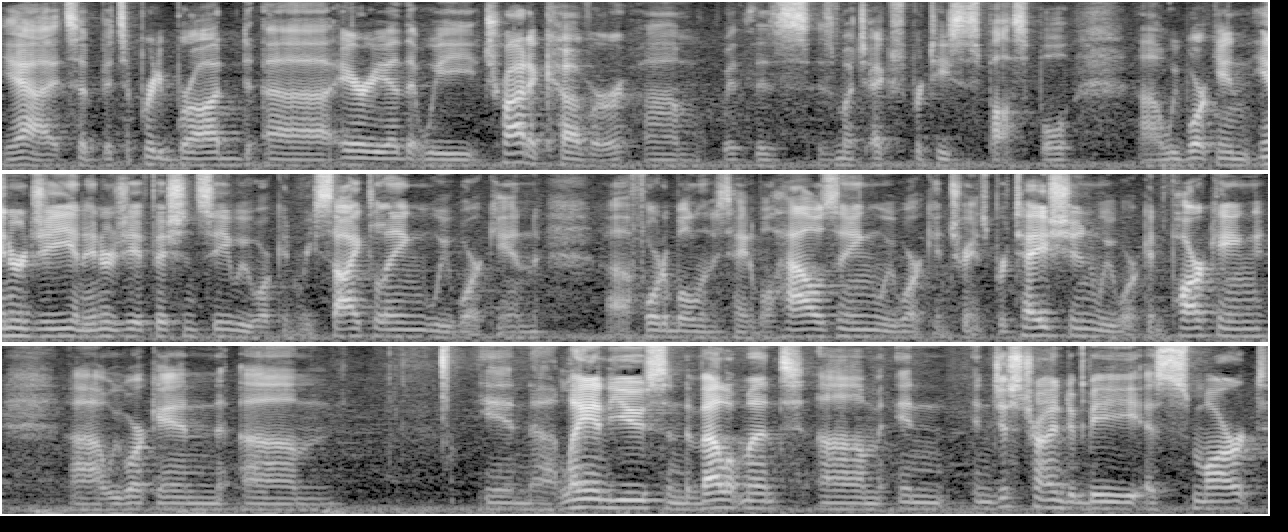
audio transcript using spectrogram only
yeah, it's a it's a pretty broad uh, area that we try to cover um, with as, as much expertise as possible. Uh, we work in energy and energy efficiency. We work in recycling. We work in uh, affordable and attainable housing. We work in transportation. We work in parking. Uh, we work in um, in uh, land use and development, um, in, in just trying to be as smart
